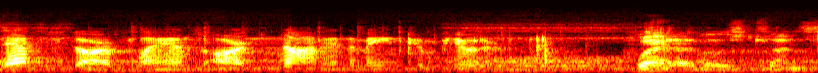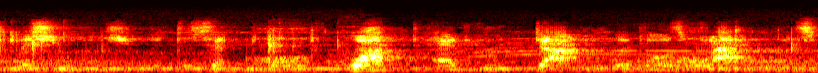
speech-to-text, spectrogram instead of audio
Death Star plans are not in the main computer. Where are those transmissions you intercepted? What have you done with those plans?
